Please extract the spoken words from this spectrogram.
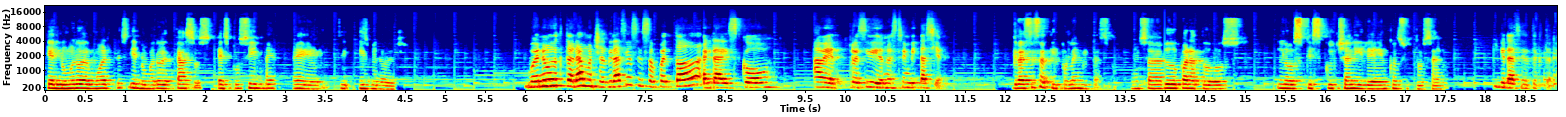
que el número de muertes y el número de casos es posible eh, disminuir. Bueno, doctora, muchas gracias. Eso fue todo. Agradezco haber recibido nuestra invitación. Gracias a ti por la invitación. Un saludo para todos los que escuchan y leen Consultor Salud. Gracias, doctora.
